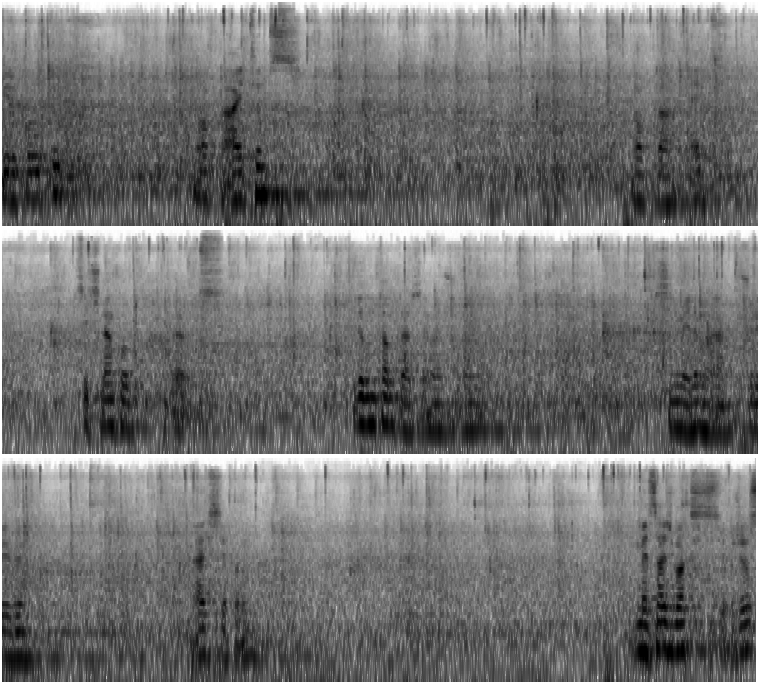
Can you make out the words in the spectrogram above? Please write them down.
bir koltuk. Nokta items. Nokta add seçilen koltuk. Evet bir tam tersi hemen şuradan silmeyelim. Ha şuraya bir else yapalım. Mesaj box yapacağız.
